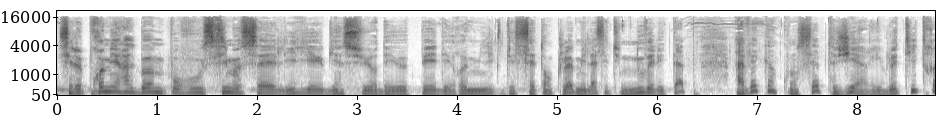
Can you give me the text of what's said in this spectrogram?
C'est le premier album pour vous, Simocel. Il y a eu bien sûr des EP, des remixes, des sets en club, mais là c'est une nouvelle étape avec un concept, j'y arrive. Le titre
